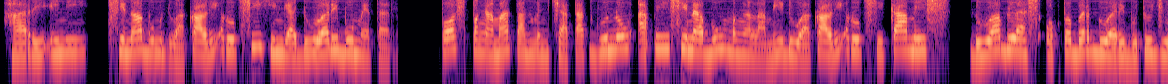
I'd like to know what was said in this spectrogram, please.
Hari ini, Sinabung dua kali erupsi hingga 2000 meter. Pos pengamatan mencatat gunung api Sinabung mengalami dua kali erupsi Kamis, 12 Oktober 2017,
